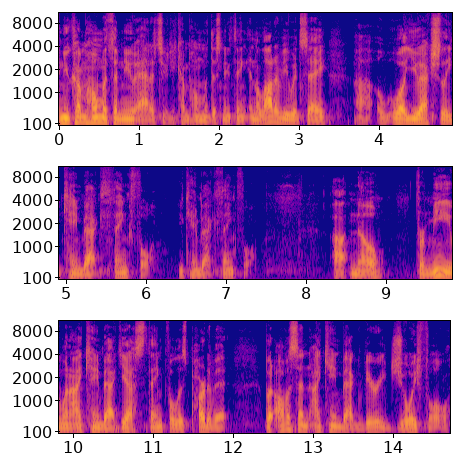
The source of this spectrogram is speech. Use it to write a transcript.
And you come home with a new attitude. You come home with this new thing. And a lot of you would say, uh, well, you actually came back thankful. You came back thankful. Uh, no, for me, when I came back, yes, thankful is part of it. But all of a sudden, I came back very joyful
